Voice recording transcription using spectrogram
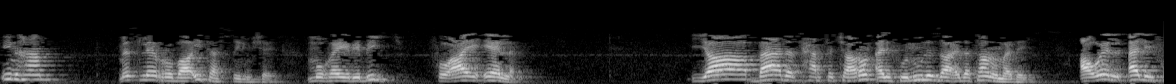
این هم مثل ربایی تسخیر میشه. مغیربی فعیل یا بعد از حرف چهارم الف و نون زائدتان اومده. اول الف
